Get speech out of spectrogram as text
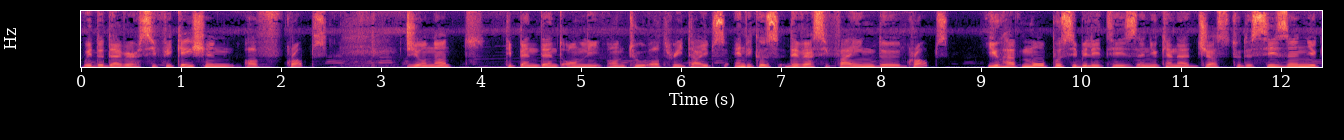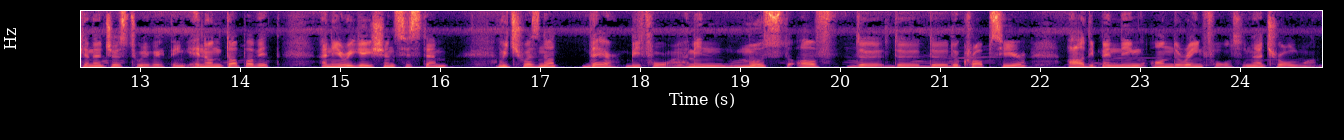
with the diversification of crops, you're not dependent only on two or three types. And because diversifying the crops, you have more possibilities and you can adjust to the season, you can adjust to everything. And on top of it, an irrigation system, which was not there before. I mean, most of the, the, the, the crops here are depending on the rainfalls, the natural one.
